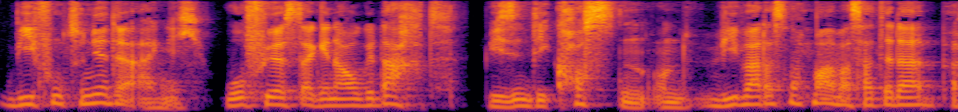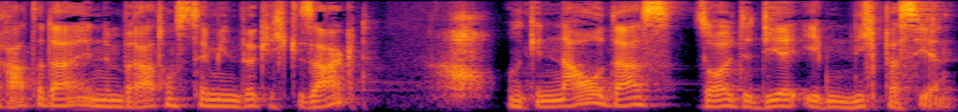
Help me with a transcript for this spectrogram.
wie funktioniert der eigentlich? Wofür ist er genau gedacht? Wie sind die Kosten? Und wie war das nochmal? Was hat der Berater da in dem Beratungstermin wirklich gesagt? Und genau das sollte dir eben nicht passieren.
